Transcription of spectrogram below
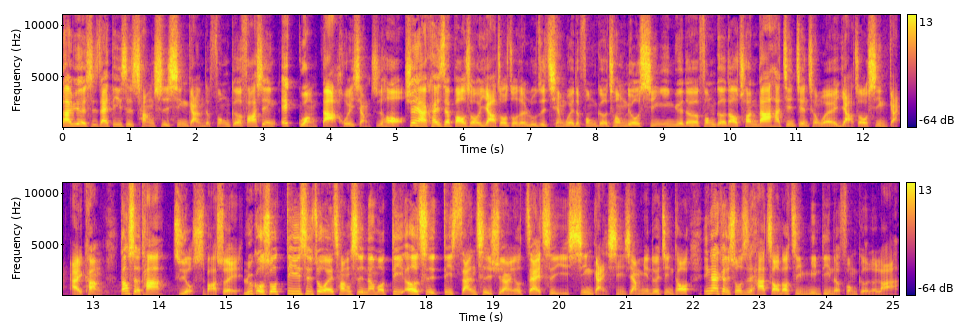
大约也是在第一次尝试性感的风格，发现哎广大回响之后，泫雅开始在保守亚洲走的如此前卫的风格，从流行音乐的风格到穿搭，她渐渐成为亚洲性感 icon。当时的她只有十八岁。如果说第一次作为尝试，那么第二次、第三次，泫雅又再次以性感形象面对镜头，应该可以说是她找到自己命定的风格了啦。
